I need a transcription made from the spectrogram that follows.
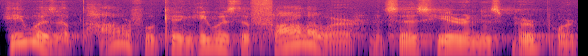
he was a powerful king. He was the follower. It says here in this purport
